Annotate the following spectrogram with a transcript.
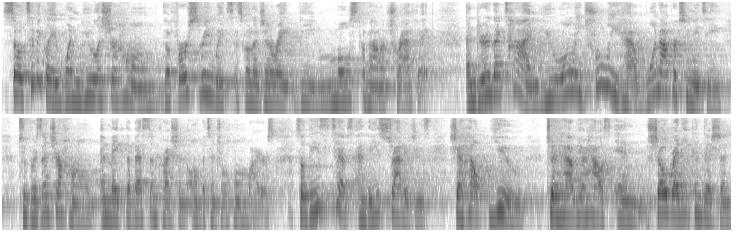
So typically when you list your home, the first three weeks is going to generate the most amount of traffic. And during that time, you only truly have one opportunity to present your home and make the best impression on potential home buyers. So these tips and these strategies should help you to have your house in show ready condition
